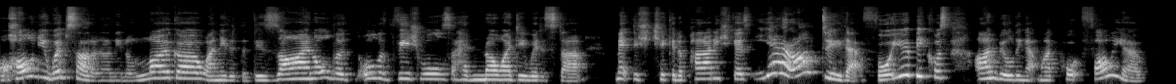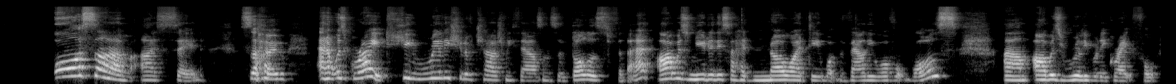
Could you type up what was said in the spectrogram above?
whole new website and I needed a logo, I needed the design, all the all the visuals. I had no idea where to start. Met this chick at a party. She goes, Yeah, I'll do that for you because I'm building up my portfolio. Awesome, I said. So, and it was great. She really should have charged me thousands of dollars for that. I was new to this. I had no idea what the value of it was. Um, I was really, really grateful.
